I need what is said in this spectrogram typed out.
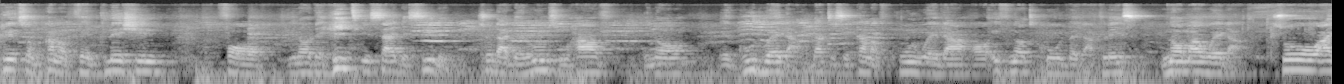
create some kind of ventilation for you know the heat inside the ceiling so that the rooms will have you know a good weather. That is a kind of cool weather or if not cool but at least normal weather. So i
